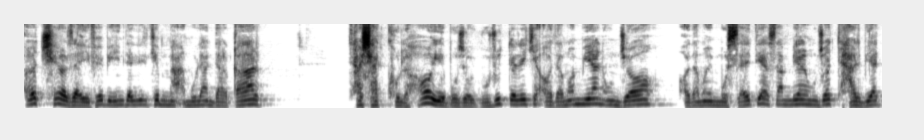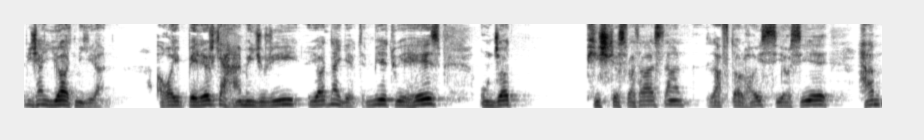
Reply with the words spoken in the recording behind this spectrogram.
حالا چرا ضعیفه؟ به این دلیل که معمولا در غرب تشکلهای بزرگ وجود داره که آدما میرن اونجا آدمای مستعدی هستن میرن اونجا تربیت میشن یاد می‌گیرن. آقای بلر که همینجوری یاد نگرفته. میره توی حزب اونجا پیشکسوت ها هستن رفتارهای سیاسی هم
